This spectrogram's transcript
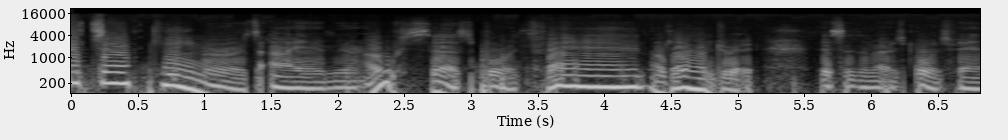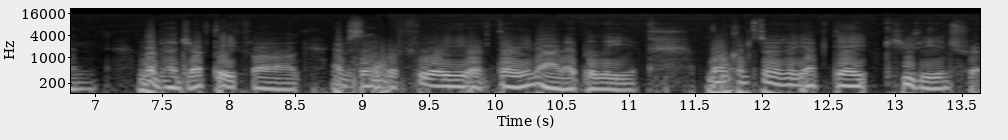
What's up, gamers? I am your host, uh, Sports Fan 1100. This is another Sports Fan 1100 update vlog, episode number 40 or 39, I believe. Welcome to the update QD intro.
